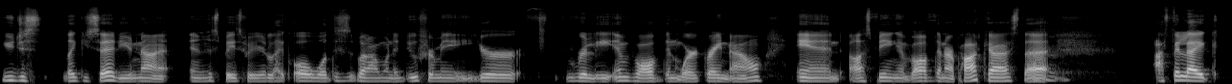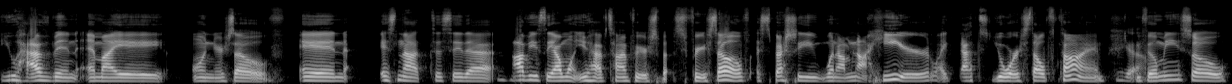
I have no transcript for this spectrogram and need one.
you just like you said, you're not in a space where you're like, oh, well, this is what I want to do for me. You're really involved in work right now, and us being involved in our podcast. That mhm. I feel like you have been MIA on yourself, and it's not to say that. Mhm. Obviously, I want you to have time for your for yourself, especially when I'm not here. Like that's your self time. yeah, You feel me? So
